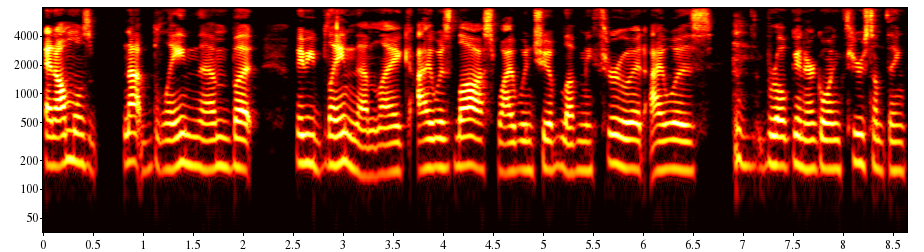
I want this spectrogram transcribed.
and almost not blame them, but maybe blame them. Like, I was lost. Why wouldn't you have loved me through it? I was broken or going through something,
